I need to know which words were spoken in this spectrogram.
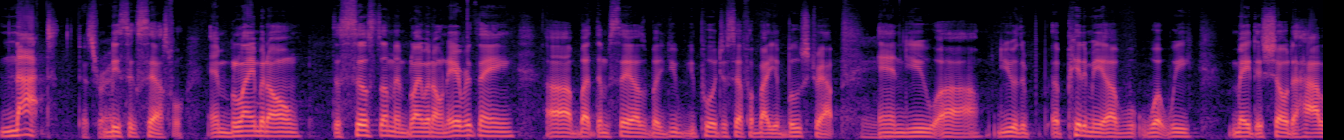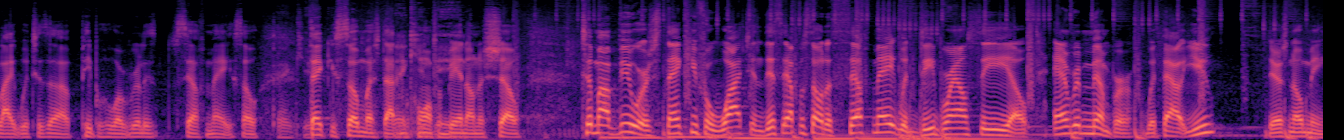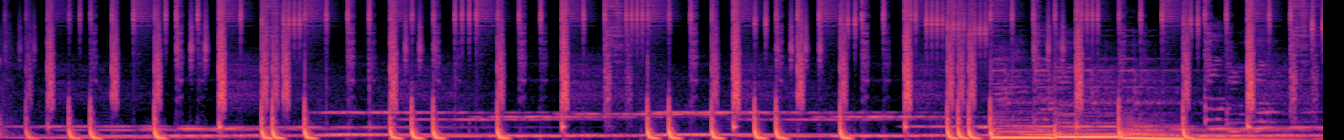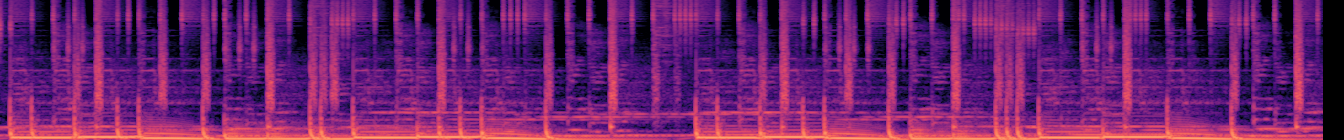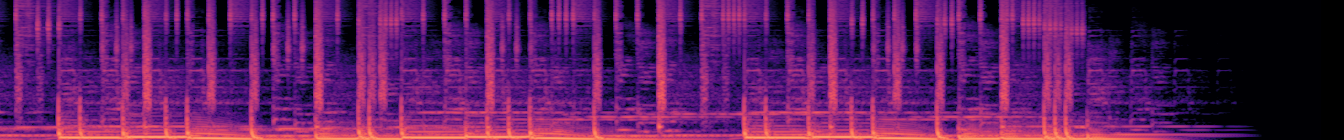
not right. be successful and blame it on the system and blame it on everything uh, but themselves. But you, you pulled yourself up by your bootstrap, mm. and you uh, you're the epitome of what we made this show to highlight, which is uh, people who are really self-made. So thank you, thank you so much, Dr. Thank McCorn, for being on the show. To my viewers, thank you for watching this episode of Self Made with Dee Brown CEO. And remember, without you, there's no me.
